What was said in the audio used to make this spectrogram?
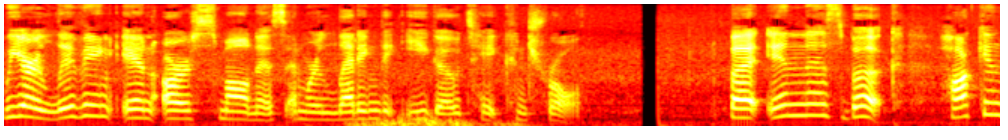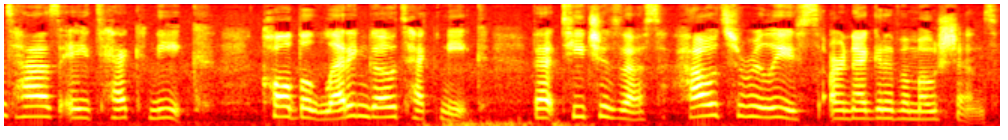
We are living in our smallness and we're letting the ego take control. But in this book, Hawkins has a technique called the letting go technique that teaches us how to release our negative emotions.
